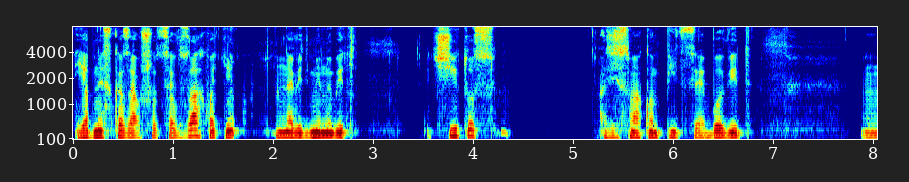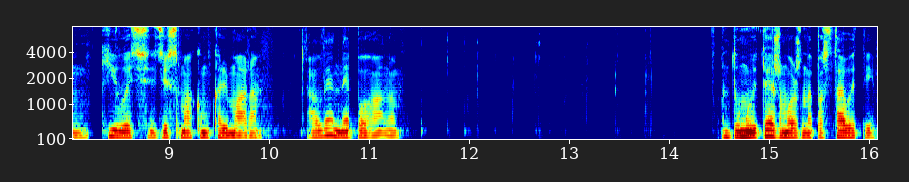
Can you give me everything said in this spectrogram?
Я б не сказав, що це в захваті, на відміну від Чітос зі смаком піци або від кілець зі смаком кальмара. Але непогано. Думаю, теж можна поставити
